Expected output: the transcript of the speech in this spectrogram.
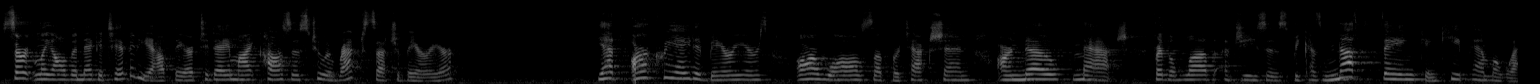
Certainly, all the negativity out there today might cause us to erect such a barrier. Yet, our created barriers, our walls of protection, are no match for the love of Jesus because nothing can keep him away.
